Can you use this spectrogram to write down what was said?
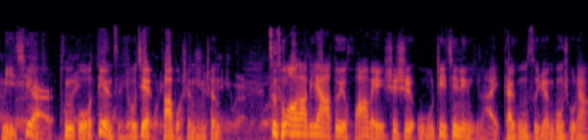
米切尔通过电子邮件发布声明称，自从澳大利亚对华为实施 5G 禁令以来，该公司员工数量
